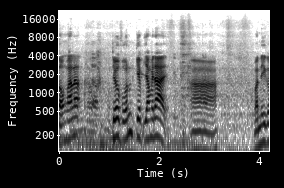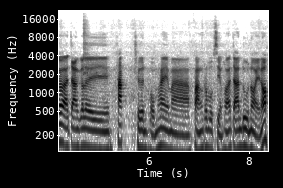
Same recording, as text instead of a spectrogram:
สองวันแล้ว ครับเจอฝนเก็บยังไม่ได้ อ่า วันนี้ก็อาจารย์ก็เลยทักเชิญผมให้มาฟังระบบเสียงของอาจารย์ดูหน่อยเนาะ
